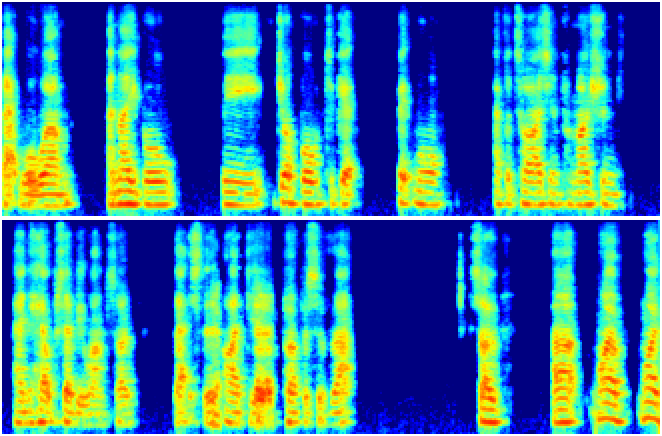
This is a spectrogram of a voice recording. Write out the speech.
that will um, enable the job board to get a bit more advertising promotion and helps everyone. So that's the yeah. idea purpose of that. So uh, my my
